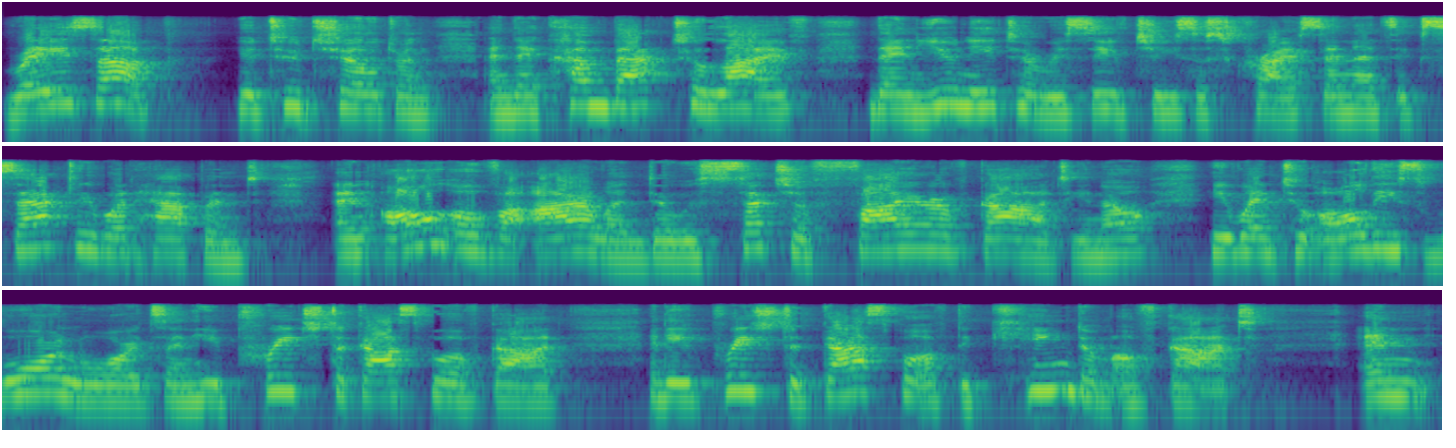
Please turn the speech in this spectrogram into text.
raise up your two children and they come back to life, then you need to receive Jesus Christ. And that's exactly what happened. And all over Ireland, there was such a fire of God, you know. He went to all these warlords and he preached the gospel of God and he preached the gospel of the kingdom of God. And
